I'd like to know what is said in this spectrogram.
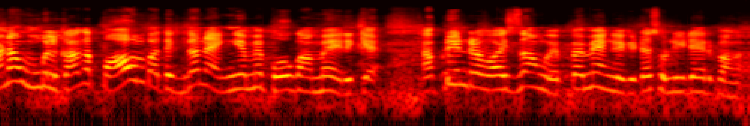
ஆனால் உங்களுக்காக பாவம் பார்த்துட்டு தான் நான் எங்கேயுமே போகாமல் இருக்கேன். அப்படின்ற வாய்ஸ் தான் அவங்க எப்பவுமே எங்ககிட்ட சொல்லிகிட்டே இருப்பாங்க.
